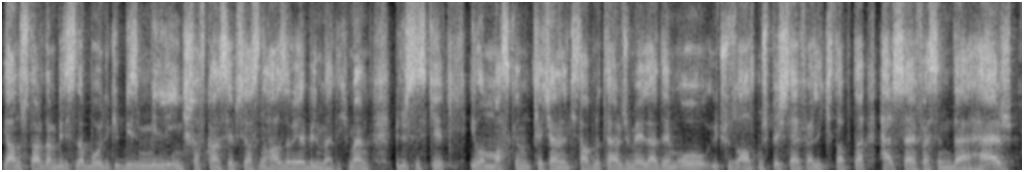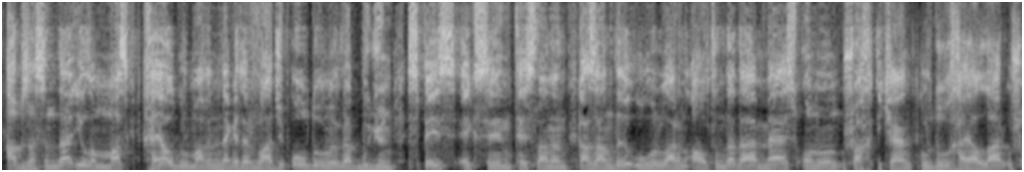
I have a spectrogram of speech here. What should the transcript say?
yanlışlardan birisi də bu idi ki, biz milli inkişaf konsepsiyasını hazırlaya bilmədik. Mən bilirsiniz ki, Elon Musk'ın keçən il kitabını tərcümə elədim. O 365 səhifəlik kitabda hər səhifəsində, hər abzasında Elon Musk xəyal qurmağın nə qədər vacib olduğunu və bu gün SpaceX-in, Tesla-nın qazandığı uğurların altında da məhz onun uşaq ikən qurduğu xəyallar, uşaq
